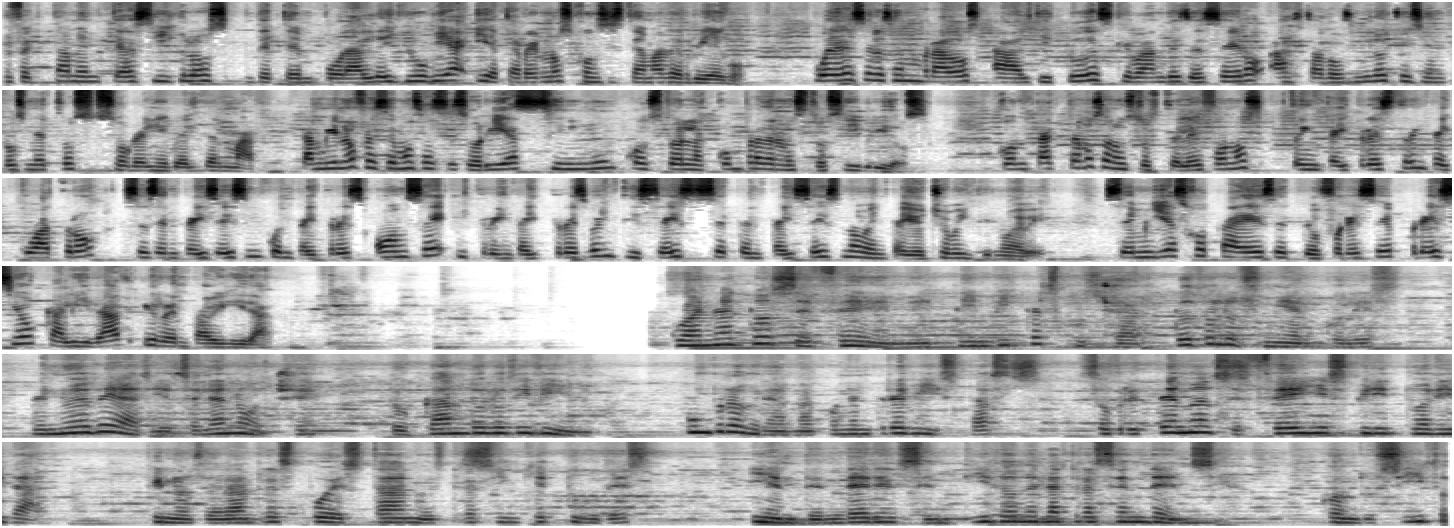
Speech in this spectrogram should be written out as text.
perfectamente a siglos de temporal de lluvia y a terrenos con sistema de riego. Puede ser sembrados a altitudes que van desde 0 hasta 2.800 metros sobre el nivel del mar. También ofrecemos asesorías sin ningún costo en la compra de nuestros híbridos. Contáctanos a nuestros teléfonos 3334 6653 11 y 3326 76 98 29. Semillas JS te ofrece precio, calidad y rentabilidad. Guanatos FM te invita a escuchar todos los miércoles de 9 a 10 de la noche, Tocando lo Divino, un programa con entrevistas sobre temas de fe y espiritualidad que nos darán respuesta a nuestras inquietudes y entender el sentido de la trascendencia, conducido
